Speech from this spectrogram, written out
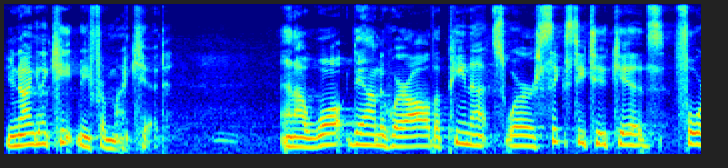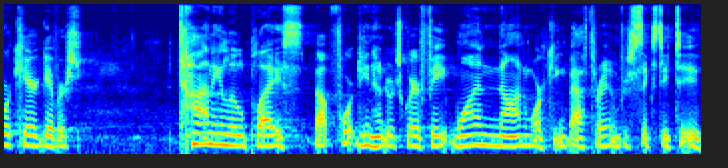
You're not going to keep me from my kid. And I walked down to where all the peanuts were 62 kids, four caregivers, tiny little place, about 1,400 square feet, one non working bathroom for 62.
